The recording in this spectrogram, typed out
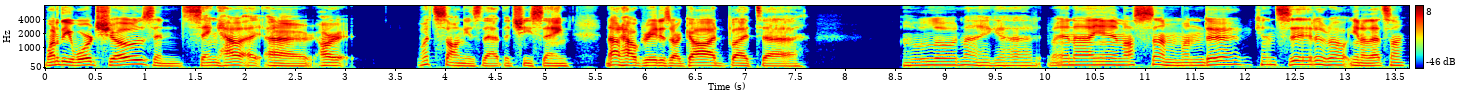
one of the award shows and sang how uh, our what song is that that she sang? Not how great is our God, but uh, oh Lord my God, when I am awesome wonder, consider all. You know that song.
